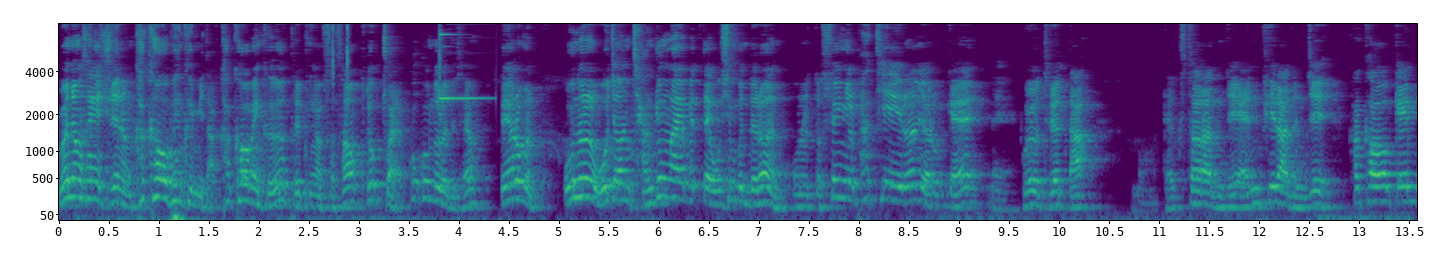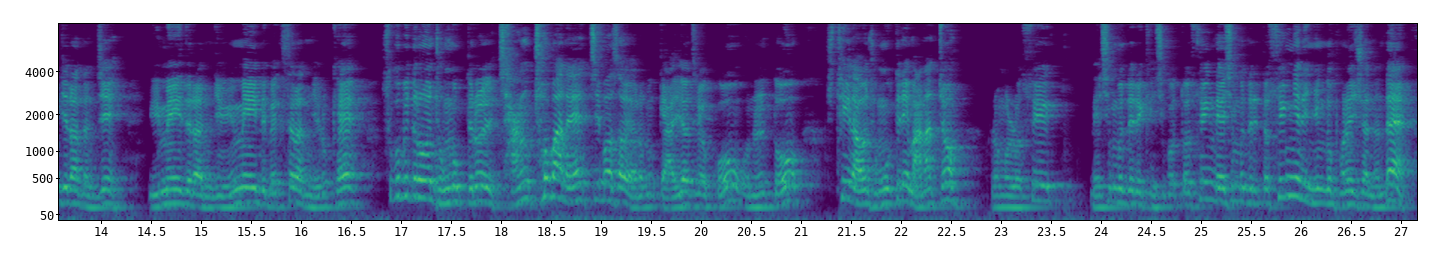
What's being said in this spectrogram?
이번 영상의 주제는 카카오뱅크입니다. 카카오뱅크 브리핑 앞서서 구독, 좋아요 꾹꾹 눌러주세요. 네, 여러분. 오늘 오전 장중 라이브 때 오신 분들은 오늘 또 수익률 파티를 여러분께 네, 보여드렸다. 뭐, 덱스터라든지, NP라든지, 카카오 게임즈라든지, 위메이드라든지, 위메이드 맥스라든지, 이렇게 수급이 들어온 종목들을 장 초반에 찝어서 여러분께 알려드렸고, 오늘 또 슈팅이 나온 종목들이 많았죠? 그런 걸로 수익 내신 분들이 계시고, 또 수익 내신 분들이 또 수익률 인증도 보내주셨는데,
